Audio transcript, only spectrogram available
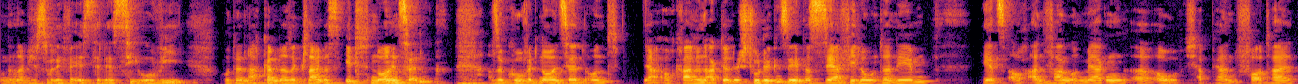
und dann habe ich so überlegt, wer ist denn der COV? Und danach kam da so ein kleines IT-19, also Covid-19. Und ja, auch gerade eine aktuelle Studie gesehen, dass sehr viele Unternehmen jetzt auch anfangen und merken, äh, oh, ich habe ja einen Vorteil,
